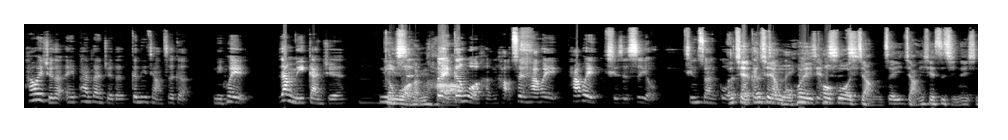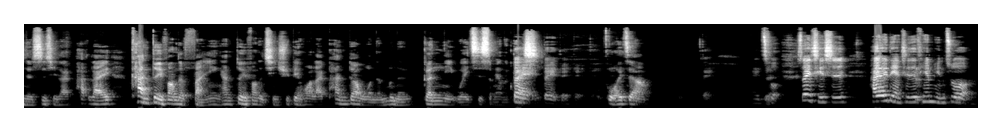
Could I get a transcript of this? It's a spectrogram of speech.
他会觉得哎，判断觉得跟你讲这个，你会让你感觉嗯跟我很好对，跟我很好，所以他会他会其实是有精算过，而且而且我会透过，讲这一讲一些自己内心的事情来判来看对方的反应看对方的情绪变化，来判断我能不能跟你维持什么样的关系。对对对对，我会这样。对没错。所以其实还有一点，其实天秤座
